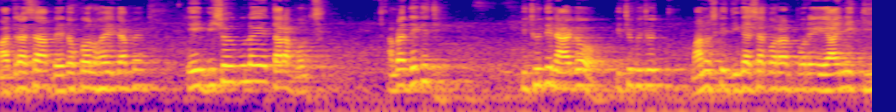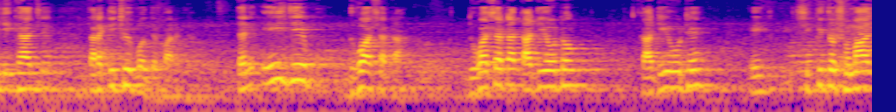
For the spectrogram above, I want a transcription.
মাদ্রাসা বেদখল হয়ে যাবে, এই বিষয়গুলোই তারা বলছে। আমরা দেখেছি, কিছুদিন আগেও কিছু কিছু মানুষকে জিজ্ঞাসা করার পরে এই আইনে কী লেখা আছে, তারা কিছুই বলতে পারে না। তাহলে এই যে ধোঁয়াশাটা ধোঁয়াশাটা কাটিয়ে ওঠুক কাটিয়ে উঠে এই শিক্ষিত সমাজ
